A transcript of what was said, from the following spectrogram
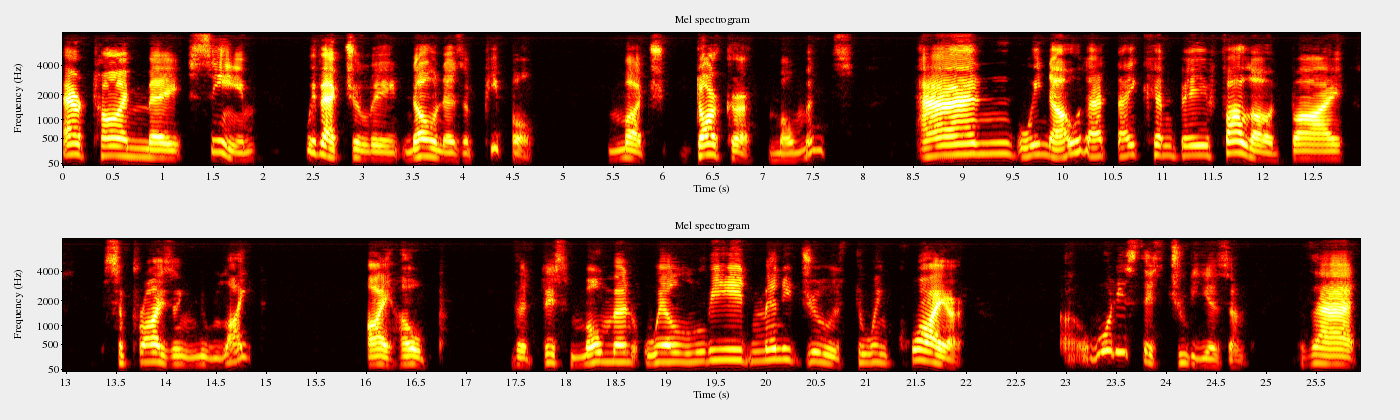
our time may seem, we've actually known as a people much darker moments. And we know that they can be followed by surprising new light I hope that this moment will lead many Jews to inquire uh, what is this Judaism that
